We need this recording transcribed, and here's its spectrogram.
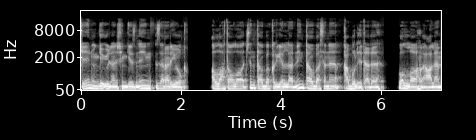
keyin unga uylanishingizning zarari yo'q. Alloh taolo chin tavba qilganlarning tavbasini qabul etadi. Vallohu a'lam.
